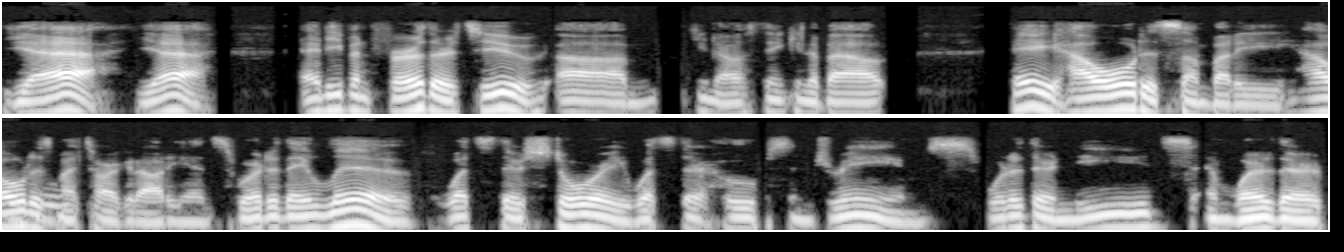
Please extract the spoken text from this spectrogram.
Yeah, yeah. And even further too, um, you know, thinking about, hey, how old is somebody? How old is Mhm. my target audience? Where do they live? What's their story? What's their hopes and dreams? What are their needs and what are their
